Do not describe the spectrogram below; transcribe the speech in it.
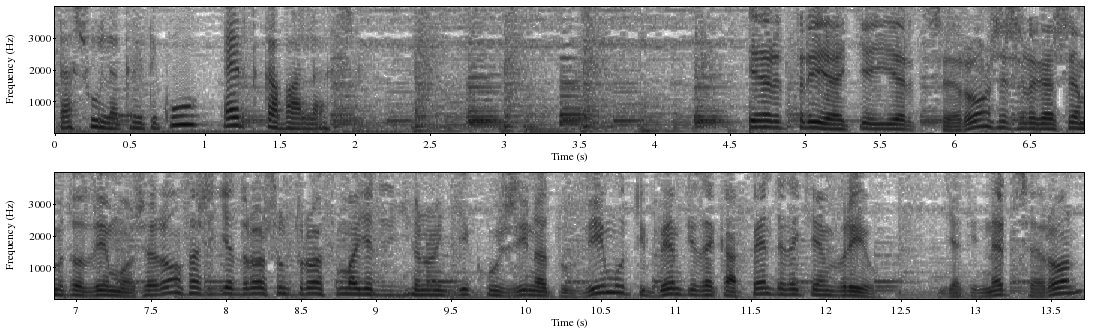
Τα Σούλα Κριτικού, ΕΡΤ Καβάλας. Η ΕΡΤ3 και η ΕΡΤ Σερών σε συνεργασία με το Δήμο Σερών θα συγκεντρώσουν τρόφιμα για την κοινωνική κουζίνα του Δήμου την 5η 15 Δεκεμβρίου. Για την ΕΡΤ Σερών,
